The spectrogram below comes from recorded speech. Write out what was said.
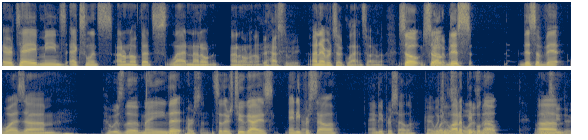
Arete means excellence. I don't know if that's Latin. I don't I don't know. It has to be. I never took Latin, so I don't know. So so this this event was um Who was the main The- person? so there's two guys, Andy Okay. Frisella, Andy Frisella. Okay. which what a is- lot of what is people that? know. What does he Um, do?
